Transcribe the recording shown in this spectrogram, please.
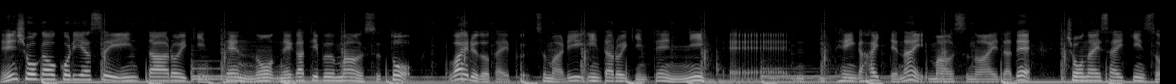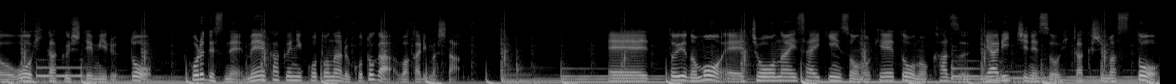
炎症が起こりやすいインターロイキン10のネガティブマウスとワイルドタイプつまりインターロイキン10に、えー、変異が入ってないマウスの間で腸内細菌層を比較してみるとこれですね明確に異なることが分かりました。えー、というのも、えー、腸内細菌層の系統の数やリッチネスを比較しますと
